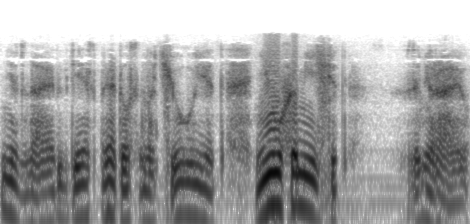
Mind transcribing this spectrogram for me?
Не знает, где я спрятался, но чует, нюхом ищет. Замираю.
